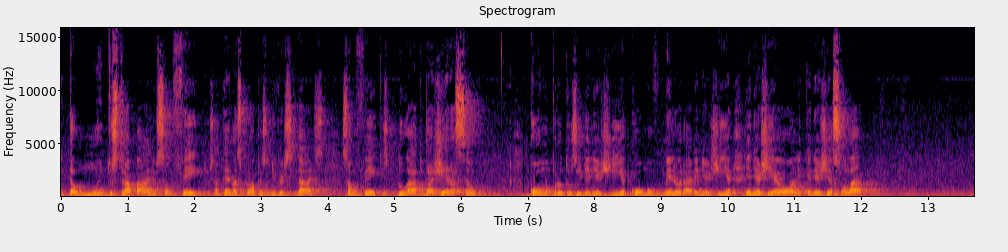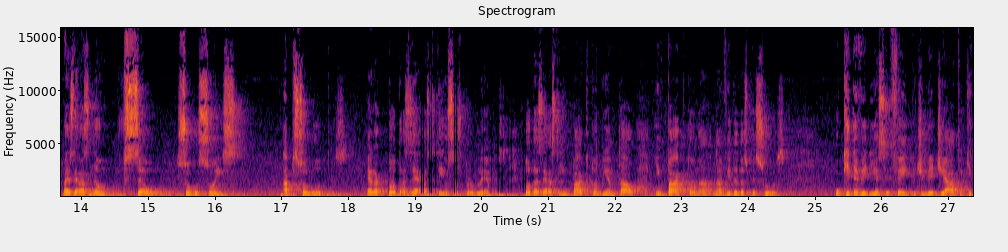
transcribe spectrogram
Então, muitos trabalhos são feitos, até nas próprias universidades, são feitos do lado da geração. Como produzir energia, como melhorar energia, energia eólica, energia solar. Mas elas não são soluções absolutas. Ela, todas elas têm os seus problemas. Todas elas têm impacto ambiental, impactam na, na vida das pessoas. O que deveria ser feito de imediato e que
